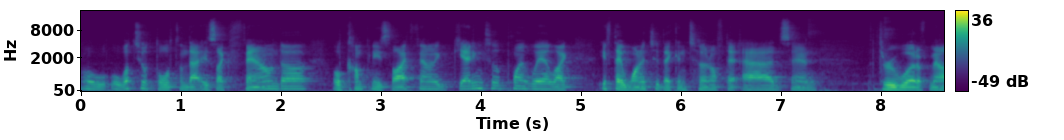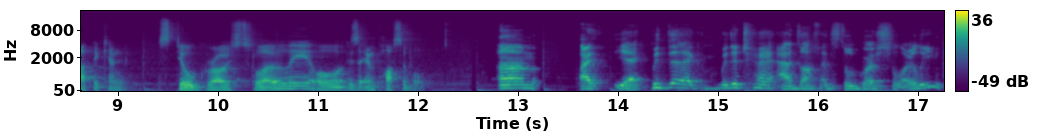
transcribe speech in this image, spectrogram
or, or what's your thoughts on that? Is like Foundr or companies like Foundr getting to the point where like if they wanted to, they can turn off their ads and through word of mouth it can still grow slowly, or is it impossible? Um, I yeah, with the with the turn ads off and still grow slowly.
